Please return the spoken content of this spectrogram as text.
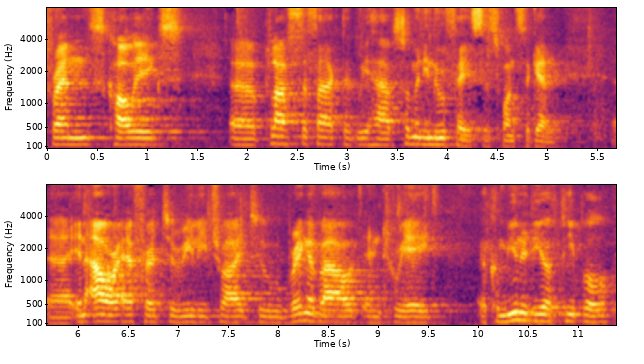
friends, colleagues, uh, plus the fact that we have so many new faces once again uh, in our effort to really try to bring about and create a community of people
